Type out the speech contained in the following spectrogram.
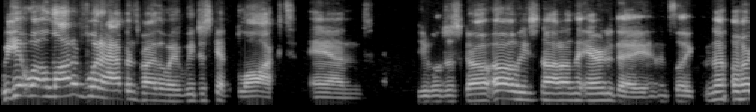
We get well a lot of what happens by the way, we just get blocked and people just go, "Oh, he's not on the air today." And it's like, "No, we're,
